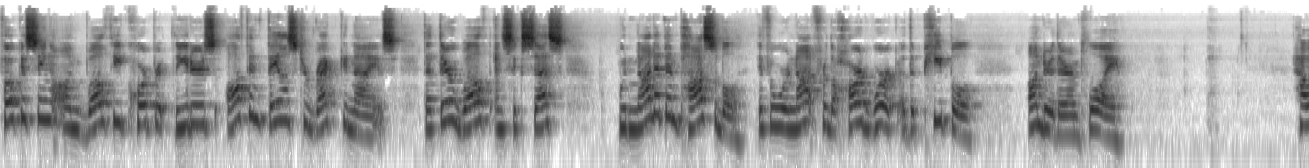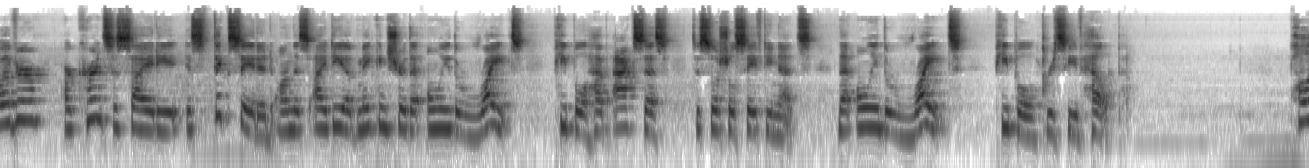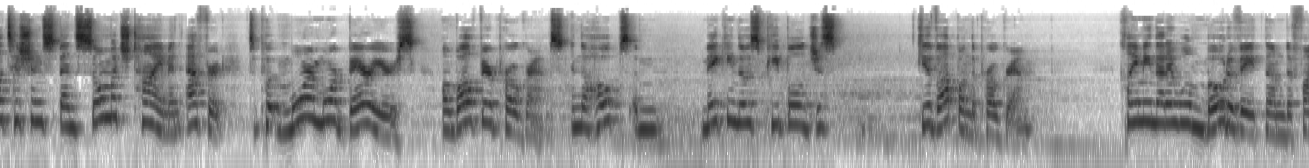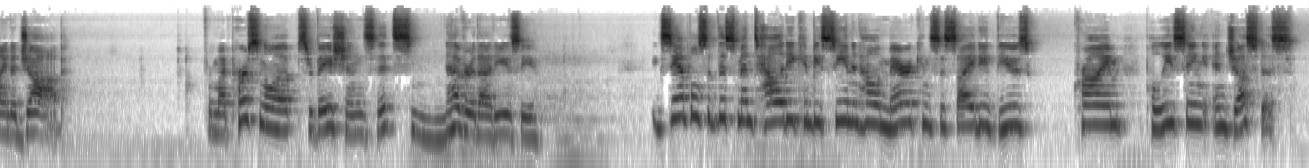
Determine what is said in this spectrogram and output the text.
Focusing on wealthy corporate leaders often fails to recognize that their wealth and success would not have been possible if it were not for the hard work of the people under their employ. However, our current society is fixated on this idea of making sure that only the right people have access to social safety nets, that only the right people receive help. Politicians spend so much time and effort to put more and more barriers on welfare programs in the hopes of making those people just give up on the program, claiming that it will motivate them to find a job. From my personal observations, it's never that easy. Examples of this mentality can be seen in how American society views crime, policing, and justice.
